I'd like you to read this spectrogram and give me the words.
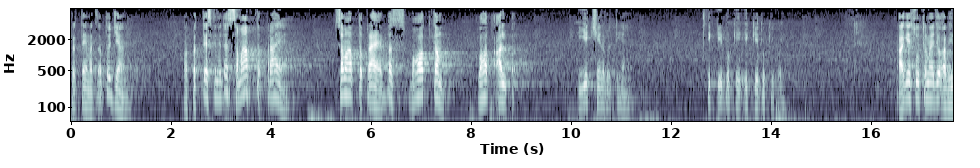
प्रत्यय मतलब तो ज्ञान। और प्रत्यस्त मित समाप्त प्राय। समाप्त प्राय, बस, बहुत कम, बहुत अल्प। ये क्षीण वृत्तियाँ हैं। इक्की दुक्की इक्की दुक्की कोई आगे सूत्र में जो अभि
